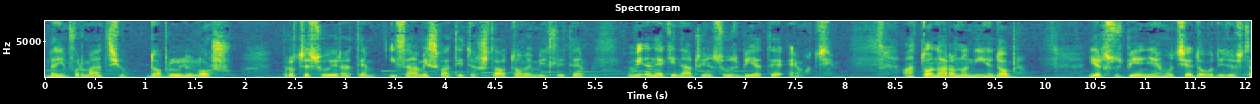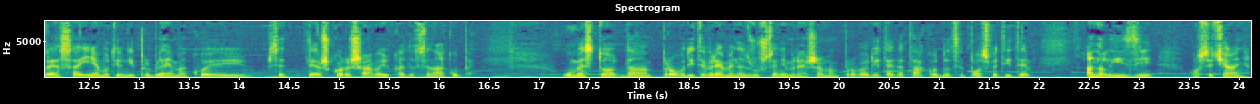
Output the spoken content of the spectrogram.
da informaciju, dobru ili lošu, procesuirate i sami shvatite šta o tome mislite, vi na neki način suzbijate emocije. A to naravno nije dobro, jer suzbijanje emocije dovodi do stresa i emotivnih problema koji se teško rešavaju kada se nakupe. Umjesto da provodite vreme na društvenim mrežama, provodite ga tako da se posvetite analizi osjećanja.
